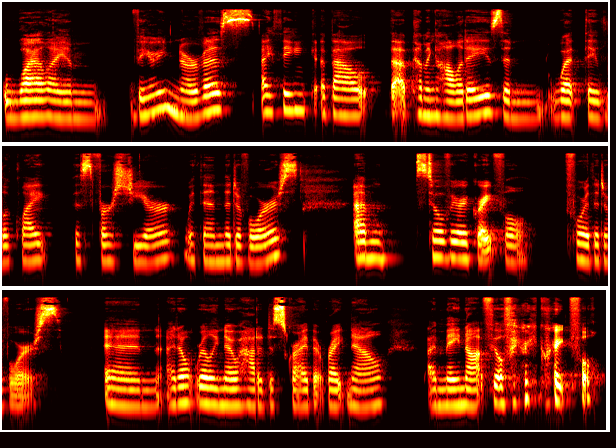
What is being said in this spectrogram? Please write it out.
while I am very nervous, I think, about the upcoming holidays and what they look like this first year within the divorce, I'm still very grateful for the divorce. And I don't really know how to describe it right now. I may not feel very grateful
